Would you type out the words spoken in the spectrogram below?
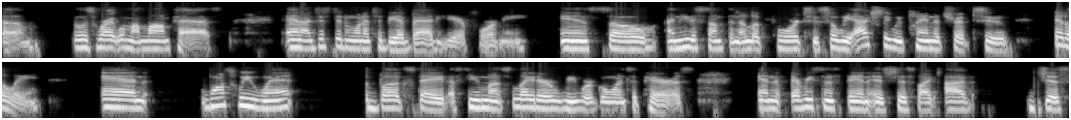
um, it was right when my mom passed and I just didn't want it to be a bad year for me. And so I needed something to look forward to. So we actually, we planned a trip to Italy. And once we went, the bug stayed. A few months later, we were going to Paris. And ever since then, it's just like I've just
